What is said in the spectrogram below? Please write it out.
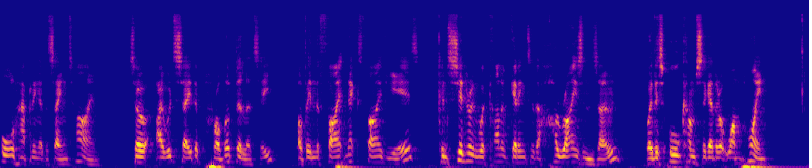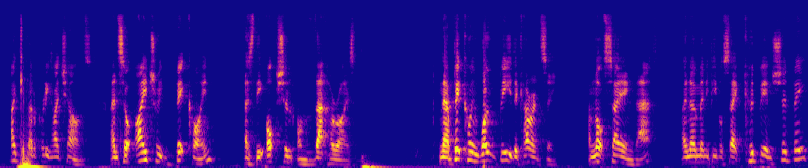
all happening at the same time. So I would say the probability of in the next five years, considering we're kind of getting to the horizon zone where this all comes together at one point, I give that a pretty high chance. And so I treat Bitcoin as the option on that horizon. Now, Bitcoin won't be the currency. I'm not saying that. I know many people say it could be and should be.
